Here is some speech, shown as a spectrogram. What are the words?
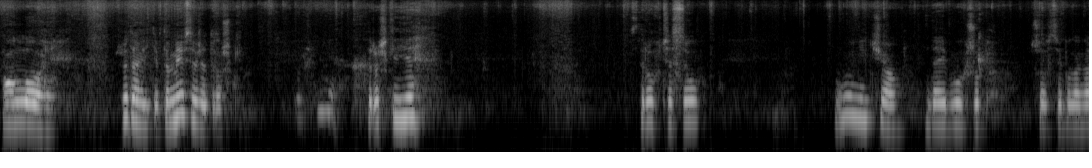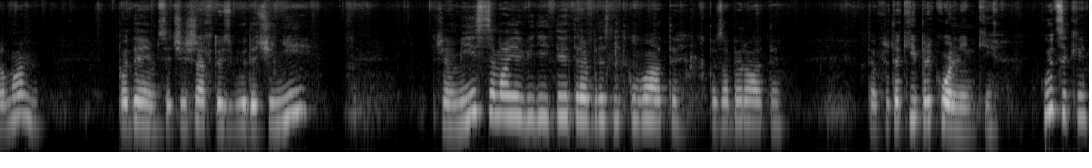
пологи. Що там, Вітя, втомився вже трошки? Пошли. Трошки є. З трьох часов. Ну нічого, дай Бог, щоб, щоб все було нормально. Подивимося, чи ще хтось буде, чи ні. Ще місце має відійти, треба буде слідкувати, позабирати. Так що такі прикольненькі куцики.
